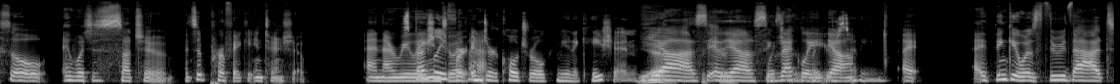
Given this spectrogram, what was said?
So it was just such a it's a perfect internship, and I really Especially enjoy for that. intercultural communication. Yeah, yes, sure. yes, which exactly. Yeah, studying. I think it was through that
